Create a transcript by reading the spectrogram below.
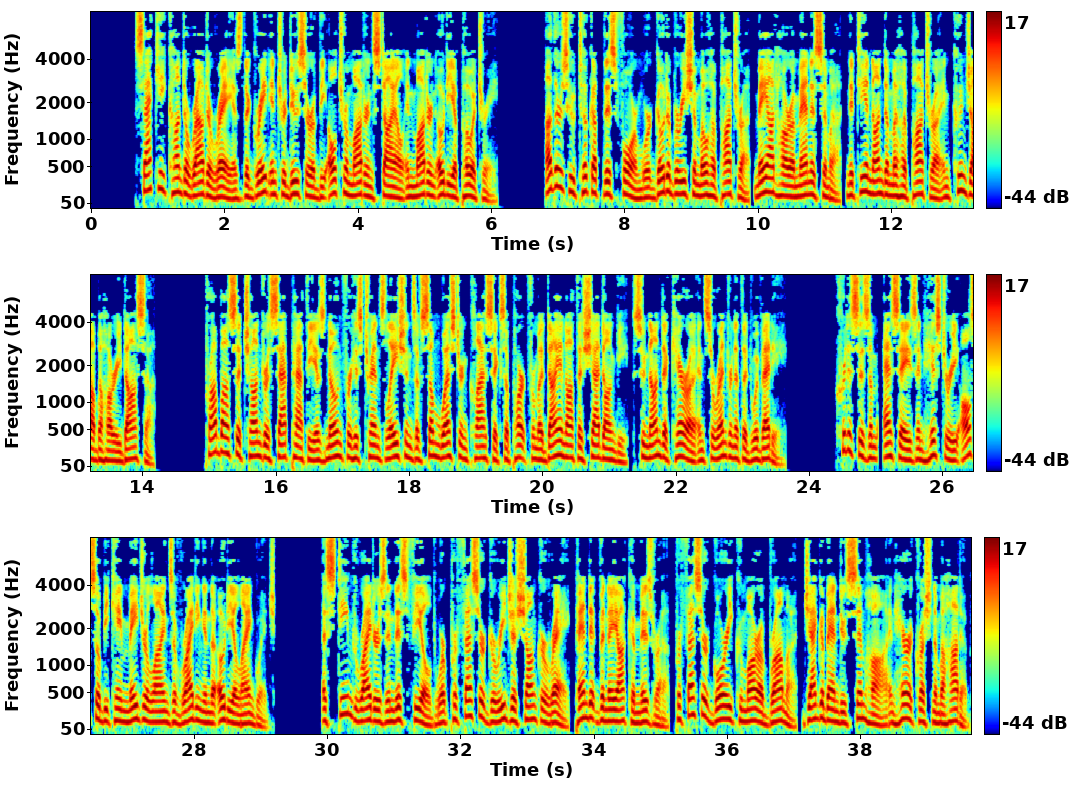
Sakhi Kanta Rauta Ray is the great introducer of the ultra-modern style in modern Odia poetry. Others who took up this form were Godabarisha Mohapatra, Mayadhara Manasimha, Nityananda Mahapatra and Kunjabahari Dasa. Prabhasa Chandra Satpathy is known for his translations of some Western classics apart from Adyanatha Shadangi, Sunanda Kara and Surendranatha Dwivedi. Criticism, essays and history also became major lines of writing in the Odia language. Esteemed writers in this field were Professor Girija Shankar Ray, Pandit Vinayaka Misra, Professor Gauri Kumara Brahma, Jagabandhu Simha and Harikrushna Mahatab.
